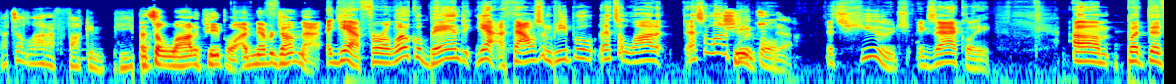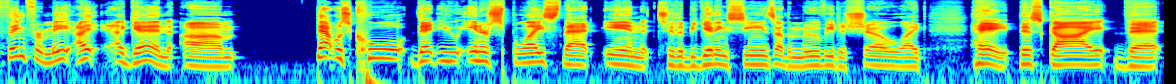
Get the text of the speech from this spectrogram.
that's a lot of fucking people. That's a lot of people. I've never done that. Yeah, for a local band, yeah, a thousand people. That's a lot. Of, that's a lot of Huge. people. Yeah. It's huge, exactly. Um, but the thing for me, I again, um, that was cool that you intersplice that in to the beginning scenes of the movie to show like, hey, this guy that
